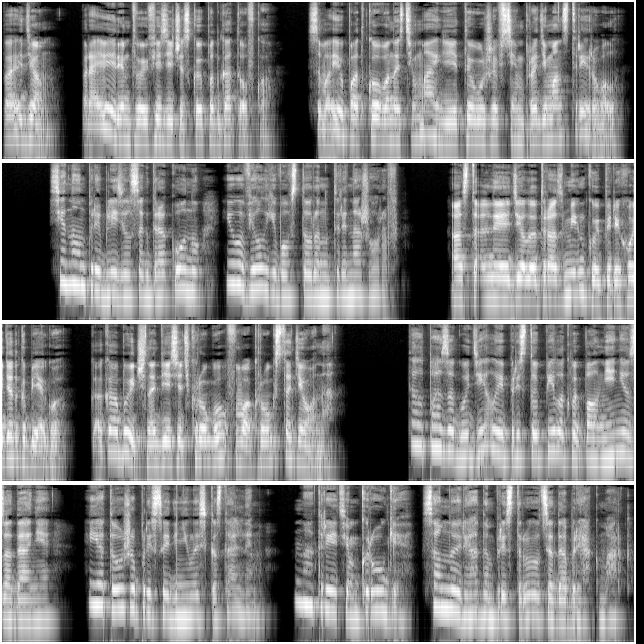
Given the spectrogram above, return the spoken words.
Пойдем, проверим твою физическую подготовку. Свою подкованность в магии ты уже всем продемонстрировал. Синон приблизился к дракону и увел его в сторону тренажеров. Остальные делают разминку и переходят к бегу. Как обычно, 10 кругов вокруг стадиона. Толпа загудела и приступила к выполнению задания. Я тоже присоединилась к остальным. На третьем круге со мной рядом пристроился добряк Марк.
